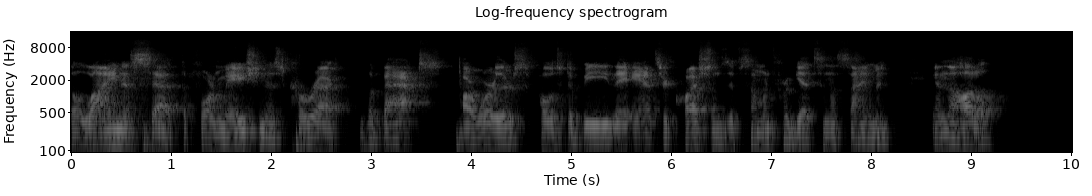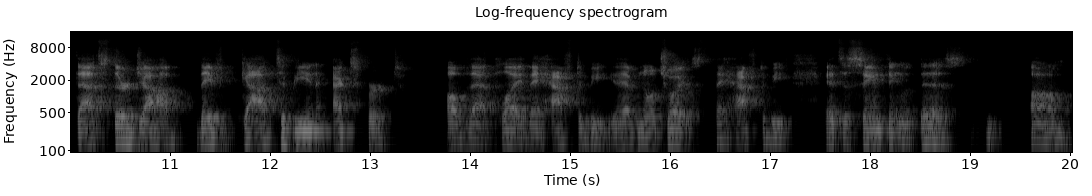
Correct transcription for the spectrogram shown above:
the line is set, the formation is correct, the backs are where they're supposed to be. They answer questions if someone forgets an assignment in the huddle. That's their job. They've got to be an expert of that play. They have to be. They have no choice. They have to be. It's the same thing with this. Um,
